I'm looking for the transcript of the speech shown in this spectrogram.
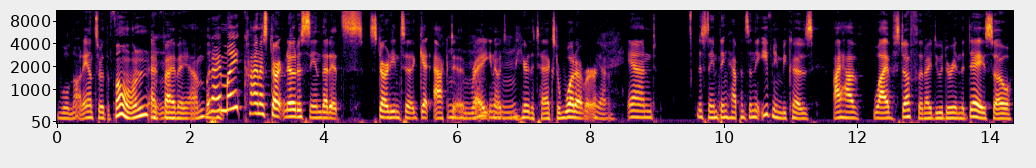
will not answer the phone at 5 a.m., but I might kind of start noticing that it's starting to get active, right? You know, to hear the text or whatever. Yeah. And the same thing happens in the evening because I have live stuff that I do during the day. So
